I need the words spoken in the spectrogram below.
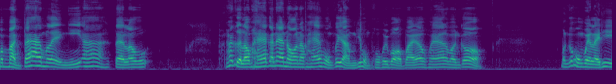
มาแบ่งแต้มอะไรอย่างงี้ อะแต่เรา ถ้าเกิดเราแพ้ก็แน่นอนนะแพ้ผมก็อย่างที่ผมเคยบอกไปว่าแพ้แล้วมันก็ มันก็คงเป็นอะไรที่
